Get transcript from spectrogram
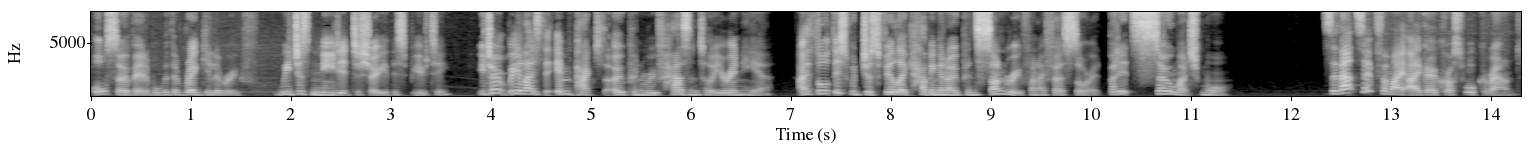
also available with a regular roof. We just needed to show you this beauty. You don't realise the impact the open roof has until you're in here. I thought this would just feel like having an open sunroof when I first saw it, but it's so much more. So that's it for my Aygo Cross walk around.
